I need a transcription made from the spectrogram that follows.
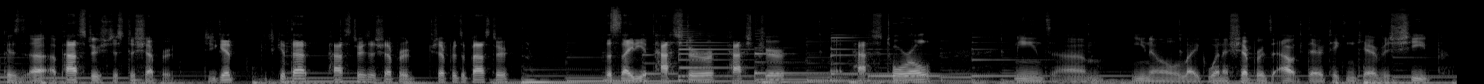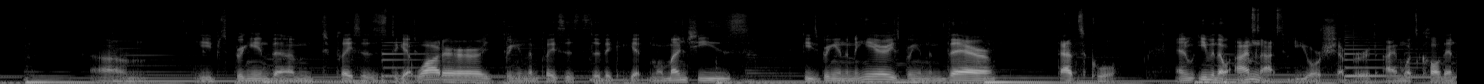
because um, uh, a pastor is just a shepherd. Did you get? Did you get that? Pastor is a shepherd. Shepherd's a pastor. This idea, pastor, pasture, uh, pastoral, means um, you know, like when a shepherd's out there taking care of his sheep. Um, he's bringing them to places to get water. He's bringing them places so they could get more munchies. He's bringing them here. He's bringing them there that's cool. And even though I'm not your shepherd, I'm what's called an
